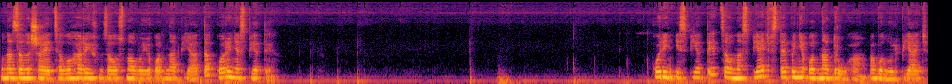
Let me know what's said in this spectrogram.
У нас залишається логарифм за основою 1 п'ята кореня з 5. Корінь із 5 це у нас 5 в степені 1 друга або 0,5.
